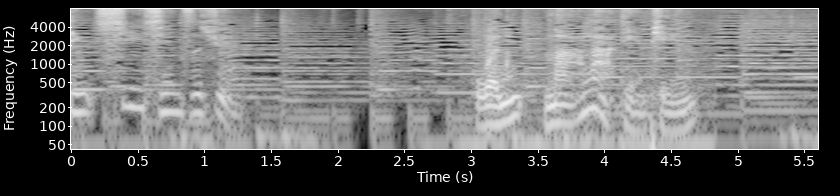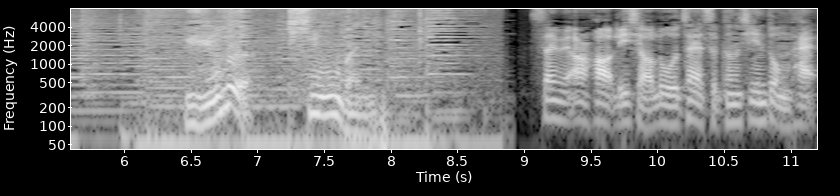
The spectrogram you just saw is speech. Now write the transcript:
听新鲜资讯，闻麻辣点评，娱乐听闻。三月二号，李小璐再次更新动态，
